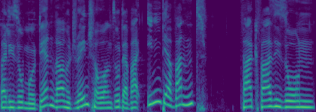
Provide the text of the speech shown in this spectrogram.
weil die so modern war mit Rainshower und so, da war in der Wand, war quasi so ein,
